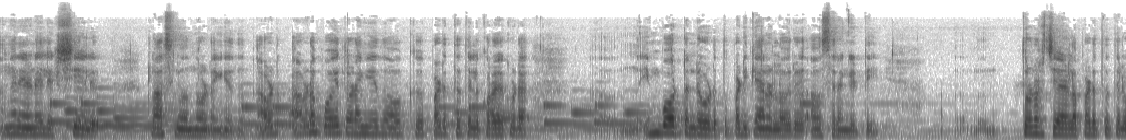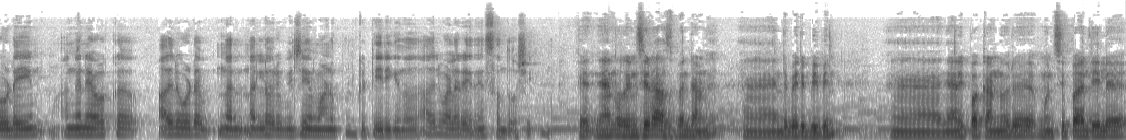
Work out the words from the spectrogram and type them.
അങ്ങനെയാണ് ലക്ഷ്യയിൽ ക്ലാസ്സിന് വന്നു തുടങ്ങിയത്. അവിടെ അവിടെ പോയി തുടങ്ങിയത് അവൾക്ക് പഠിത്തത്തിൽ കുറേ കൂടെ ഇമ്പോർട്ടന്റ് കൊടുത്ത് പഠിക്കാനുള്ള ഒരു അവസരം കിട്ടി. തുടർച്ചയായുള്ള പഠിത്തത്തിലൂടെയും അങ്ങനെയൊക്കെ അതിലൂടെ നല്ല നല്ലൊരു വിജയമാണ് ഇപ്പോൾ കിട്ടിയിരിക്കുന്നത്. അതിൽ വളരെയധികം സന്തോഷിക്കുന്നു. ഞാൻ റിൻസിയുടെ ഹസ്ബൻഡാണ് എന്റെ പേര് ബിബിൻ. ഞാനിപ്പോൾ കണ്ണൂർ മുനിസിപ്പാലിറ്റിയിൽ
